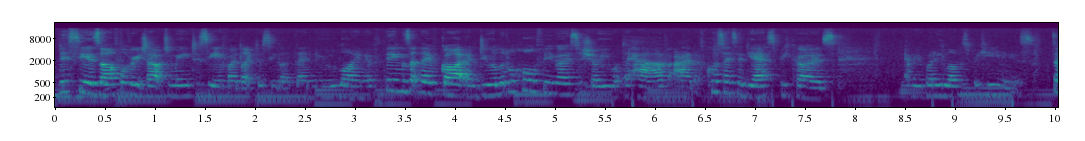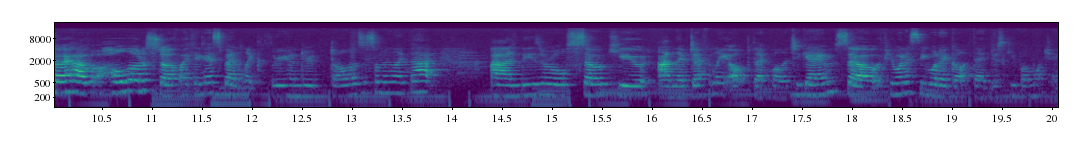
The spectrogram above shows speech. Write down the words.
this year Zaful reached out to me to see if I'd like to see like their new line of things that they've got and do a little haul for you guys to show you what they have. And of course I said yes because everybody loves bikinis. So I have a whole lot of stuff. I think I spent like $300 or something like that and these are all so cute and they've definitely upped their quality game. So if you want to see what I got then just keep on watching.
